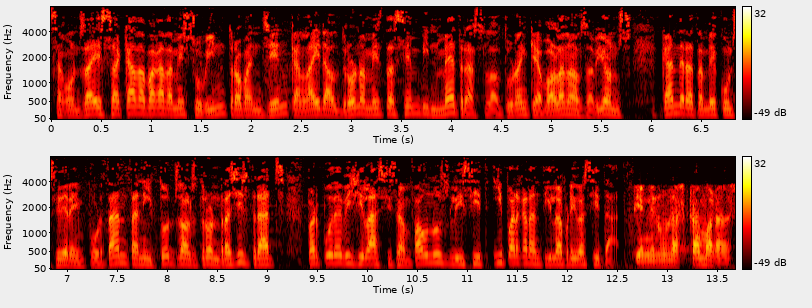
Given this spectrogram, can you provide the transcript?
Segons AS, cada vegada més sovint troben gent que enlaira el dron a més de 120 metres, l'altura en què volen els avions. Gandera també considera important tenir tots els drons registrats per poder vigilar si se'n fa un ús lícit i per garantir la privacitat. Tienen unas cámaras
